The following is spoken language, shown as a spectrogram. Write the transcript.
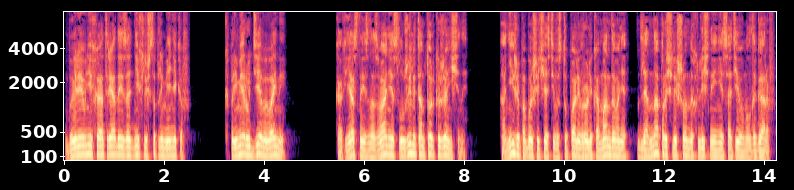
были у них и отряды из одних лишь соплеменников. К примеру, девы войны. Как ясно из названия, служили там только женщины, они же по большей части выступали в роли командования для напрочь лишенных личной инициативы молдегаров.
